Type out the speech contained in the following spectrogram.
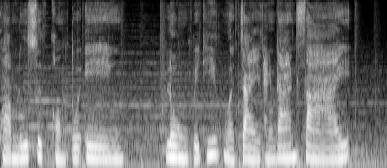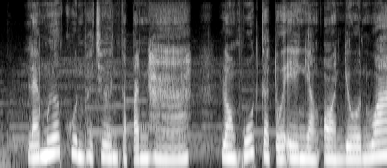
ความรู้สึกของตัวเอง ลงไปที่หัวใจทางด้านซ้าย และเมื่อคุณเผชิญกับปัญหา ลองพูดกับตัวเองอย่างอ่อนโยนว่า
